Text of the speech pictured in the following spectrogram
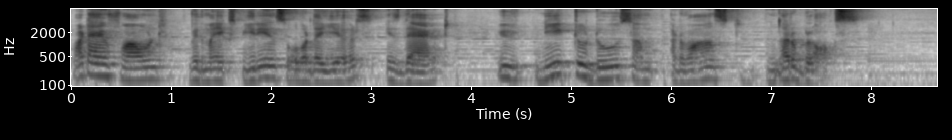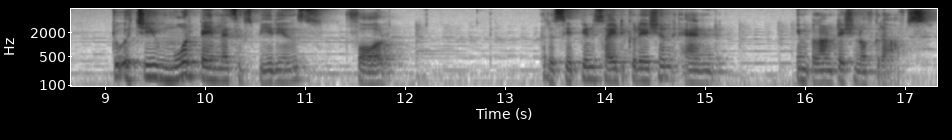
What I have found with my experience over the years is that you need to do some advanced nerve blocks to achieve more painless experience for recipient site creation and implantation of grafts.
